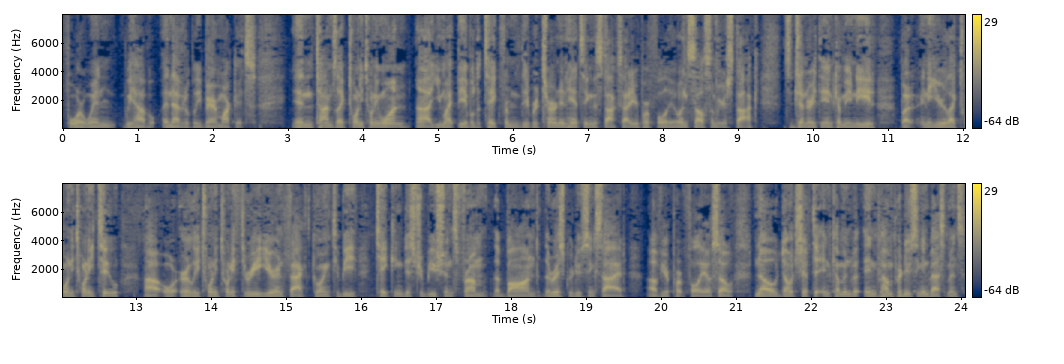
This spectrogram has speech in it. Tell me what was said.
for when we have inevitably bear markets. In times like 2021, uh, you might be able to take from the return enhancing the stock side of your portfolio and sell some of your stock to generate the income you need. But in a year like 2022 uh, or early 2023, you're in fact going to be taking distributions from the bond, the risk reducing side of your portfolio. So no, don't shift to income inv- income producing investments.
